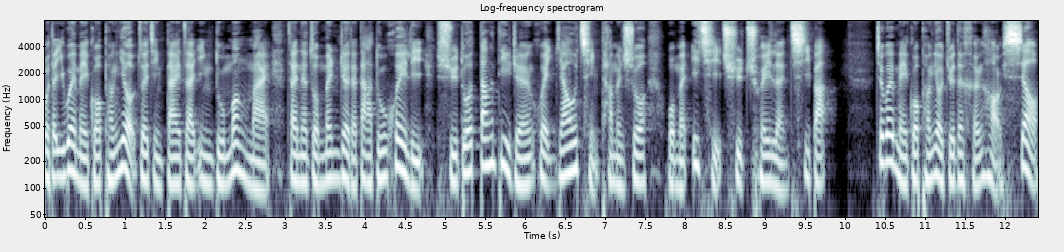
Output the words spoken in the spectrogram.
我的一位美国朋友最近待在印度孟买，在那座闷热的大都会里，许多当地人会邀请他们说：“我们一起去吹冷气吧。”这位美国朋友觉得很好笑，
